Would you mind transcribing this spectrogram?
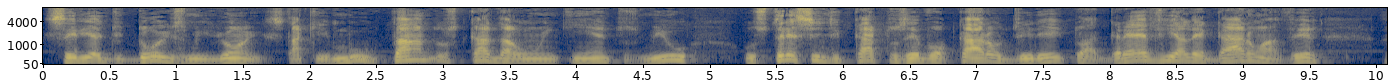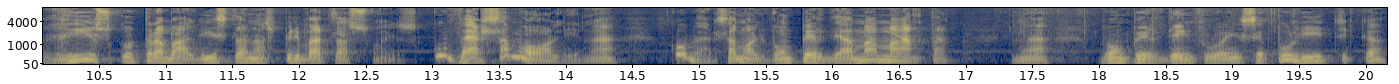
seria de 2 milhões. Está aqui, multados, cada um em 500 mil. Os três sindicatos evocaram o direito à greve e alegaram haver risco trabalhista nas privatizações. Conversa mole, né? Conversa mole. Vão perder a mamata, né? Vão perder influência política,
